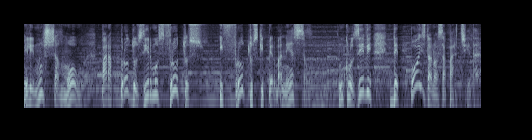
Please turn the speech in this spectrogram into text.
ele nos chamou para produzirmos frutos e frutos que permaneçam, inclusive depois da nossa partida.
